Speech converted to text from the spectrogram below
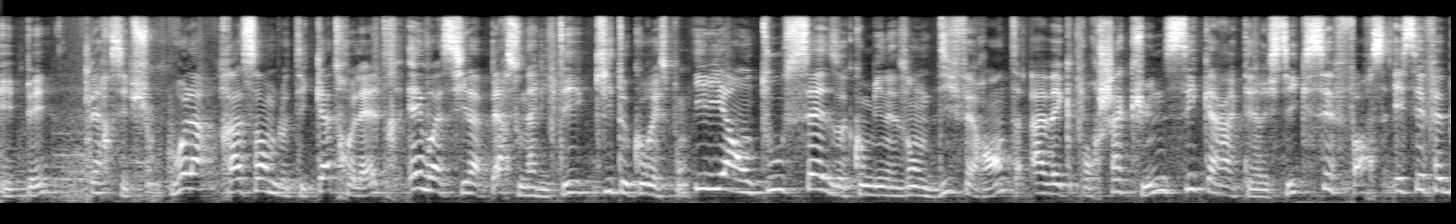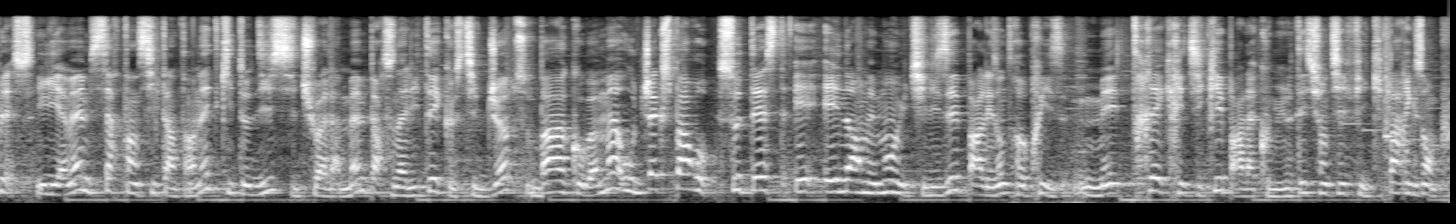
et P, perception. Voilà, rassemble tes 4 lettres et voici la personnalité qui te correspond. Il y a en tout 16 combinaisons différentes avec pour chacune ses caractéristiques, ses forces et ses faiblesses. Il y a même certains sites internet qui te disent si tu as la même personnalité que Steve Jobs, Barack Obama ou Jack Sparrow. Ce test est énormément utilisé par les entreprises, mais très critiqué par la communauté scientifique. Par exemple,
